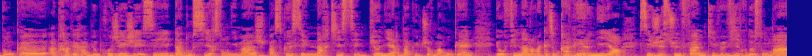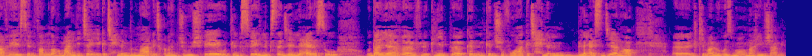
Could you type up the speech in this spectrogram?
Donc euh, à travers le projet, j'ai essayé d'adoucir son image parce que c'est une artiste, c'est une pionnière de la culture marocaine et au final, c'est juste une femme qui veut vivre de son art et c'est une femme normale اللي هي كتحلم بالنهار اللي تقدر تتزوج فيه وتلبس فيه اللبسه ديال العرس و... ودايوغ في لو كليب كنشوفوها كتحلم بالعرس ديالها qui malheureusement n'arrive jamais.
